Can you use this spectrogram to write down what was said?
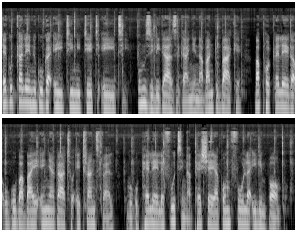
Ekuqaleni kuka-1838, umzilikazi kanye nabantu bakhe baphoqeleka ukuba baye enyakatho eTransvaal ngokuphelele futhi ngaphesheya komfula iLimpopo.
